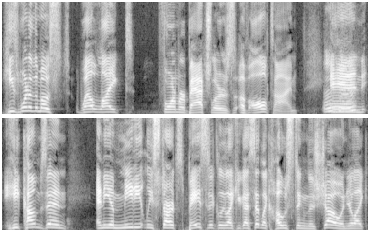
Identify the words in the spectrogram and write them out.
He's one of the most well liked former bachelors of all time and he comes in and he immediately starts basically like you guys said like hosting the show and you're like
